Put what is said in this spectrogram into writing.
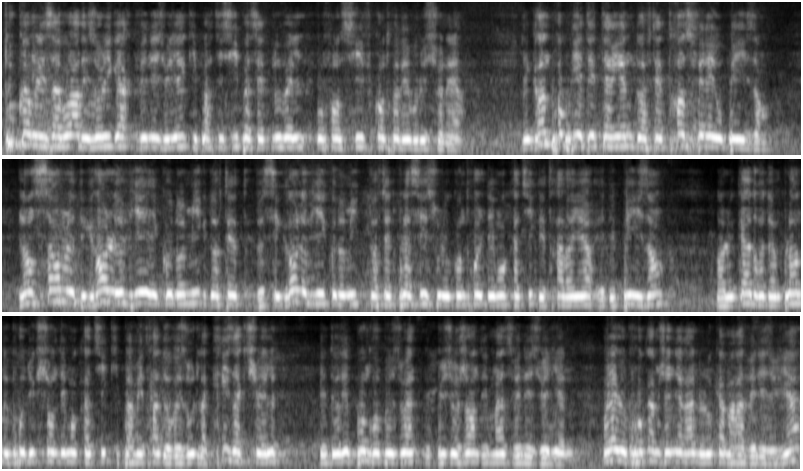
tout comme les avoirs des oligarques vénézuéliens qui participent à cette nouvelle offensive contre-révolutionnaire. Les grandes propriétés terriennes doivent être transférées aux paysans. L'ensemble des grands leviers économiques doivent être, de ces grands leviers économiques doivent être placés sous le contrôle démocratique des travailleurs et des paysans dans le cadre d'un plan de production démocratique qui permettra de résoudre la crise actuelle et de répondre aux besoins les plus urgents des masses vénézuéliennes. Voilà le programme général de nos camarades vénézuéliens.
